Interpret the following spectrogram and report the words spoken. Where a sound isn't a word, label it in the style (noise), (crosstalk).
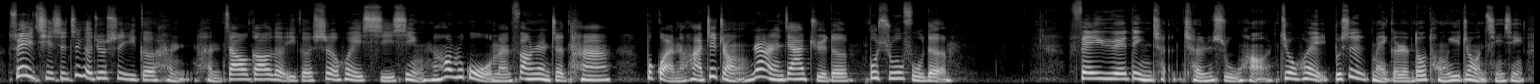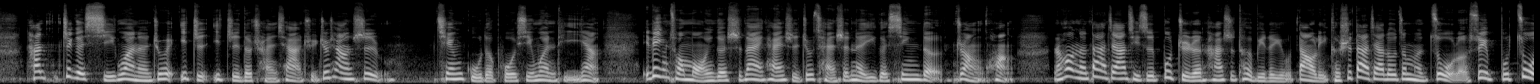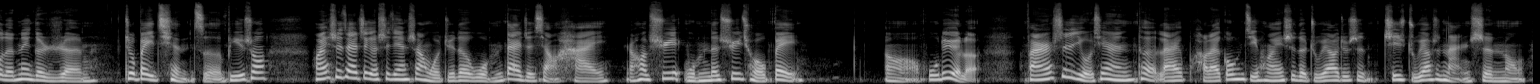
所以其实这个就是一个很很糟糕的一个社会习性。然后如果我们放任着他不管的话，这种让人家觉得不舒服的。非约定成成熟哈，就会不是每个人都同意这种情形，他这个习惯呢，就会一直一直的传下去，就像是千古的婆媳问题一样，一定从某一个时代开始就产生了一个新的状况，然后呢，大家其实不觉得他是特别的有道理，可是大家都这么做了，所以不做的那个人就被谴责。比如说，黄医师在这个事件上，我觉得我们带着小孩，然后需我们的需求被。嗯，忽略了，反而是有些人特来跑来攻击黄医师的，主要就是其实主要是男生哦，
